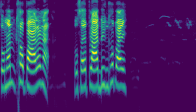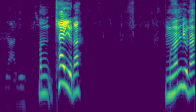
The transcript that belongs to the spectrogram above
ตรงนั้นเข้าป่าแล้วน่ะสงสัยปลาดึงเข้าไป มันใช่อยู่นะ เหมือนอยู่นะ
